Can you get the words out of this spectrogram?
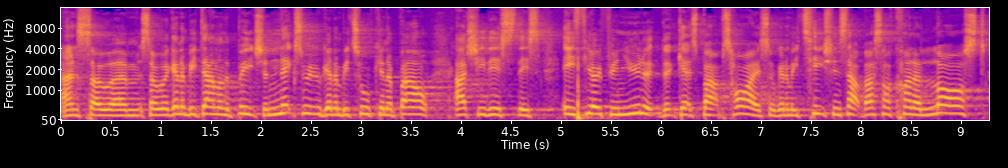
And so, um, so we're going to be down on the beach. And next week, we're going to be talking about actually this, this Ethiopian eunuch that gets baptized. So we're going to be teaching that. That's our kind of last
